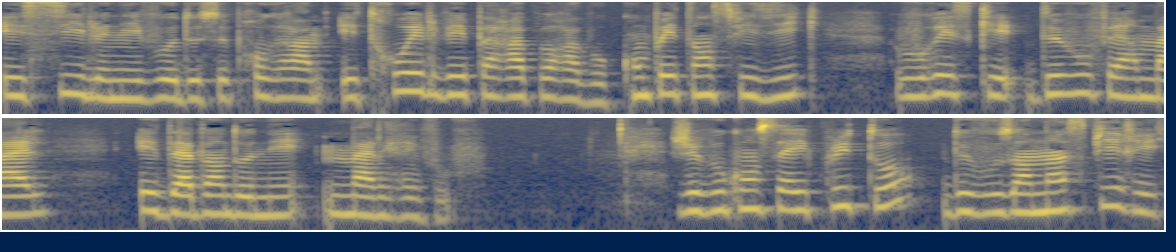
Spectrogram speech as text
Et si le niveau de ce programme est trop élevé par rapport à vos compétences physiques, vous risquez de vous faire mal et d'abandonner malgré vous. Je vous conseille plutôt de vous en inspirer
